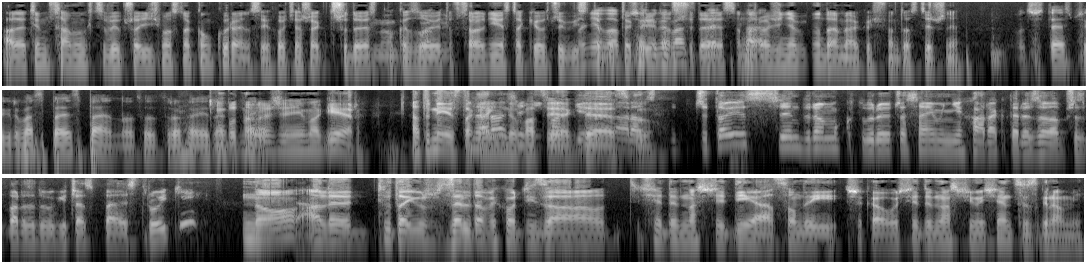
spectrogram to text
ale tym samym chce wyprzedzić mocno konkurencję, chociaż jak 3DS No, pokazuje, to wcale nie jest takie oczywiste, No nie no, bo te gry na przegrywa z 3DS-a na PSP. razie nie wyglądają jakoś fantastycznie. No, 3DS przegrywa z PSP, no to trochę No jednak... bo na razie nie ma gier. A to nie jest taka innowacja nie jak gier. DS. Zaraz, Czy to jest syndrom, który czasami mnie charakteryzował przez bardzo długi czas PS3? No, ale tutaj już Zelda wychodzi za 17 dni, a Sony czekało 17 miesięcy z grami.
